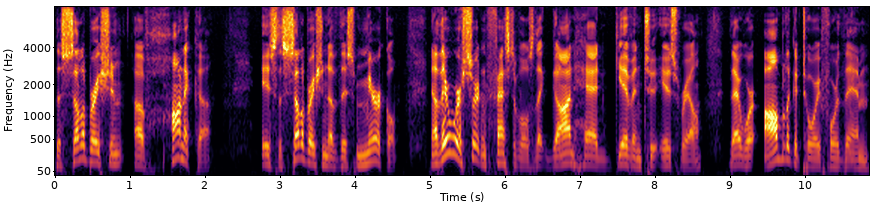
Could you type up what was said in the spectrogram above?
the celebration of Hanukkah, is the celebration of this miracle. Now, there were certain festivals that God had given to Israel that were obligatory for them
